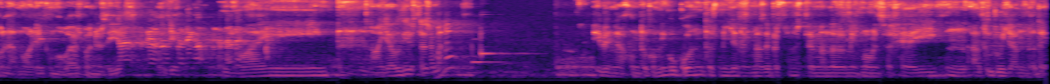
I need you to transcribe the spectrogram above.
Hola, More, ¿cómo vas? Buenos días. Oye, ¿no hay, ¿no hay audio esta semana? Y venga, junto conmigo, ¿cuántos millones más de personas te han mandado el mismo mensaje ahí mm, aturullándote?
